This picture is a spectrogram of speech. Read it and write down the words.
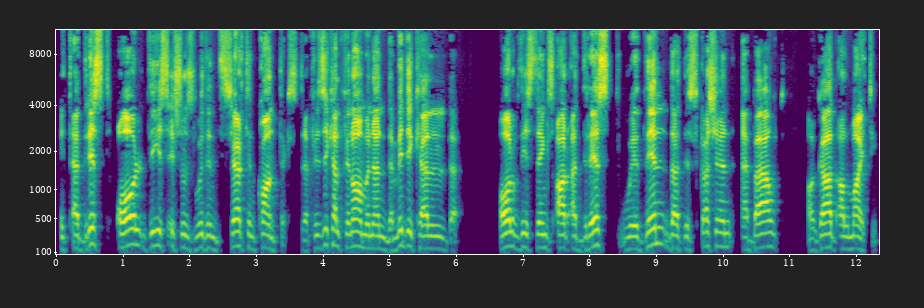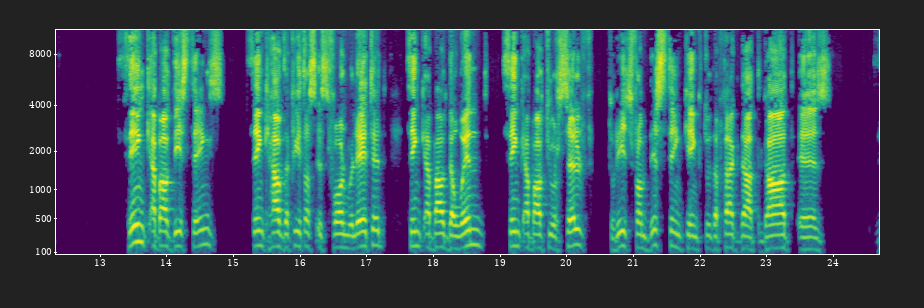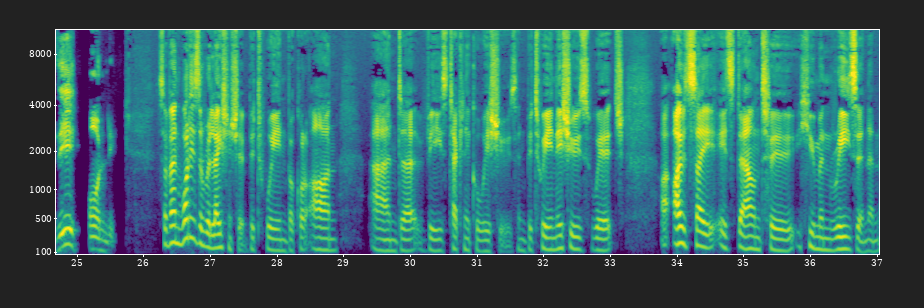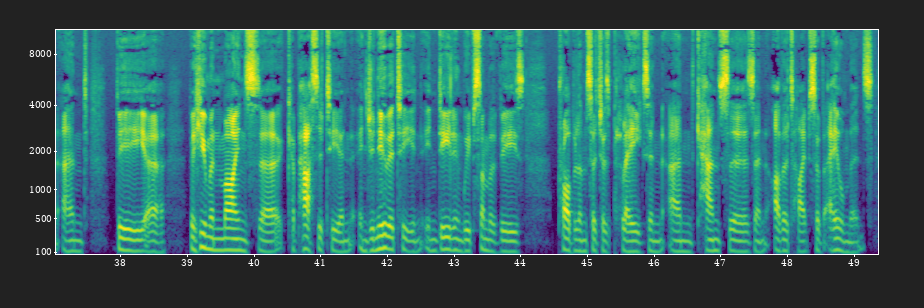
It addressed all these issues within certain context. The physical phenomenon, the medical, the, all of these things are addressed within the discussion about a God Almighty. Think about these things. Think how the fetus is formulated. Think about the wind. Think about yourself to reach from this thinking to the fact that God is the only. So then, what is the relationship between the Quran and uh, these technical issues, and between issues which I would say is down to human reason and and the uh, the human mind's uh, capacity and ingenuity in, in dealing with some of these problems, such as plagues and and cancers and other types of ailments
